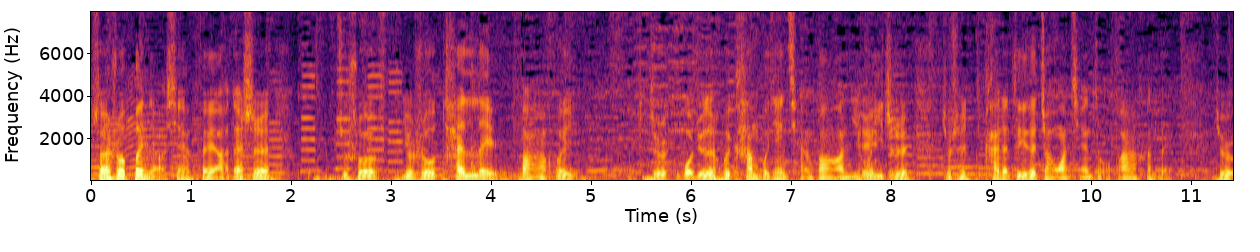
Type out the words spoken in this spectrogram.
虽然说笨鸟先飞啊，但是就说有时候太累，反而会，就是我觉得会看不见前方啊，你会一直就是看着自己的脚往前走，反而很累，就是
